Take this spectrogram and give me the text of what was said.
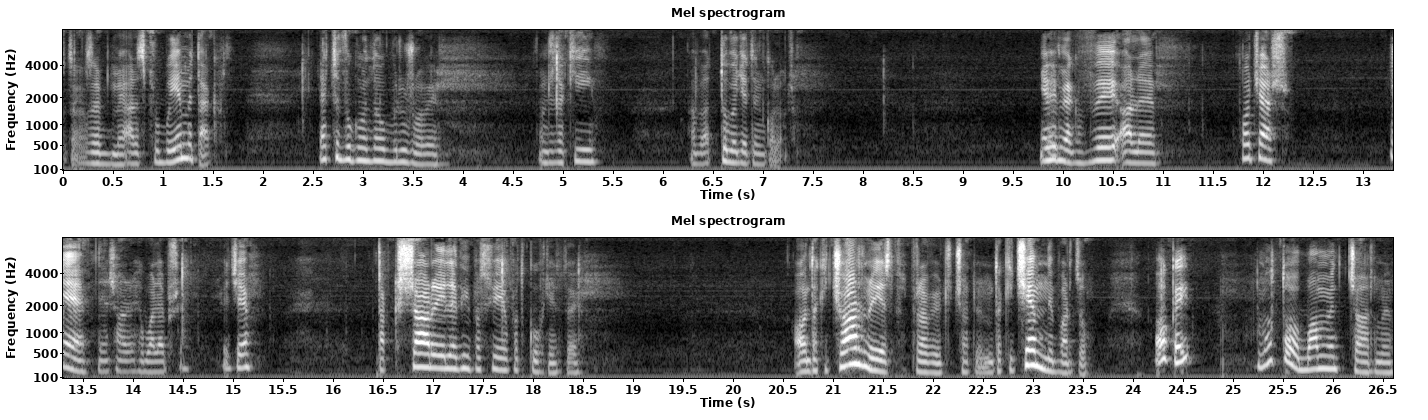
to, zrobimy, ale spróbujemy tak. Jak to wyglądałoby różowy? On jest taki... Dobra, tu będzie ten kolor. Nie wiem jak wy, ale... Chociaż... Nie, ten szary chyba lepszy. Wiecie? Tak szary lepiej pasuje pod kuchnię tutaj. A on taki czarny jest prawie, czy czarny, no taki ciemny bardzo. Okej. No to mamy czarny.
